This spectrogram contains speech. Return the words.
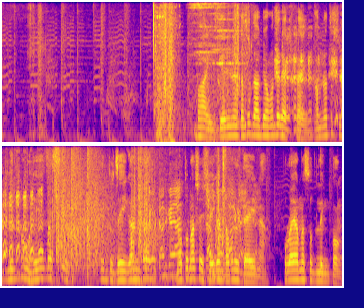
ভাই, গেরিনার কাছে দাবি আমাদের একটাই, আমরা তো সুপ্রিম ফর্ম হয়ে যাচ্ছি। কিন্তু যেই গানটা নতুন আসে, সেই গানটা আমাদের দেয় না। পুরাই আমরা সুদলিং পং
